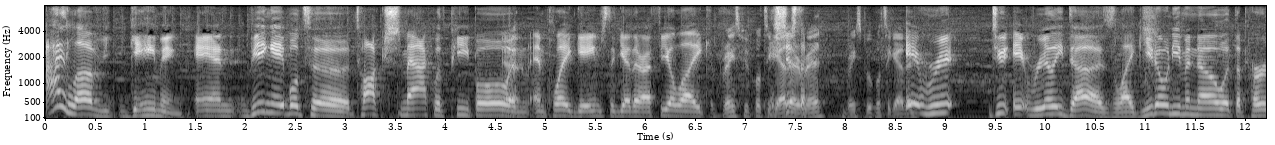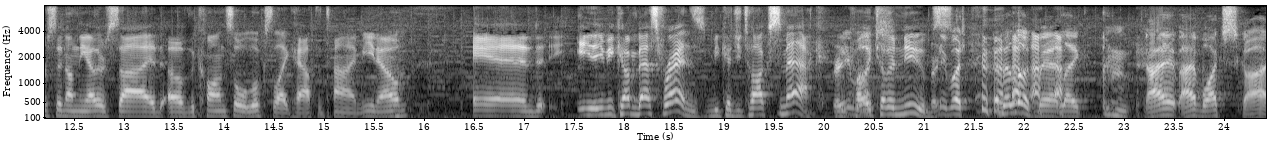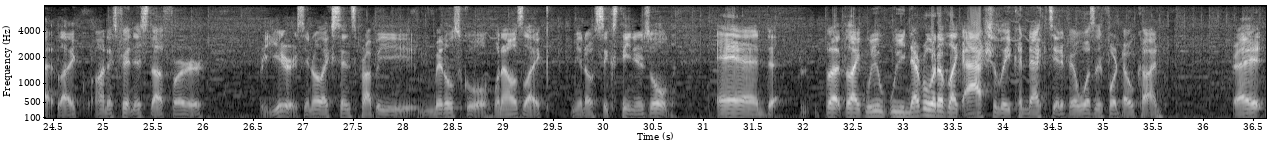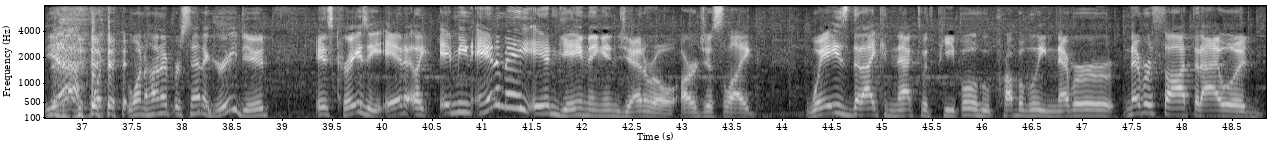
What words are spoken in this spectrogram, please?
I love gaming and being able to talk smack with people Yeah. and, and play games together. I feel like it Brings people together, a- man. Brings people together. it re- dude, it really does. Like, you don't even know what the person on the other side of the console looks like half the time, you know? Mm-hmm. And you become best friends because you talk smack. Pretty you call much. each other noobs. Pretty much. I mean, look, man. Like, I I've watched Scott like on his fitness stuff for for years. You know, like since probably middle school when I was like you know 16 years old. And but like we we never would have like actually connected if it wasn't for Dokkan, right? Yeah, one hundred percent agree, dude. It's crazy, and like I mean, anime and gaming in general are just like ways that I connect with people who probably never never thought that I would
